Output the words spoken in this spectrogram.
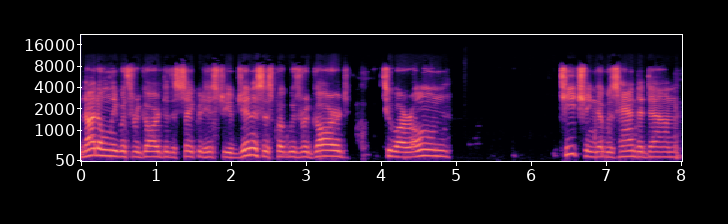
not only with regard to the sacred history of Genesis, but with regard to our own teaching that was handed down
